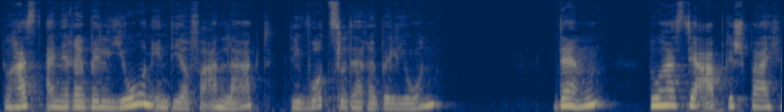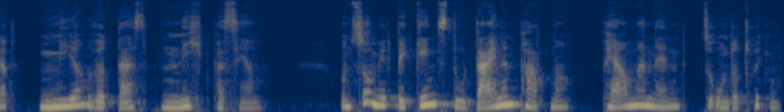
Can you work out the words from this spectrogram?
Du hast eine Rebellion in dir veranlagt, die Wurzel der Rebellion. Denn du hast ja abgespeichert, mir wird das nicht passieren. Und somit beginnst du deinen Partner permanent zu unterdrücken.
